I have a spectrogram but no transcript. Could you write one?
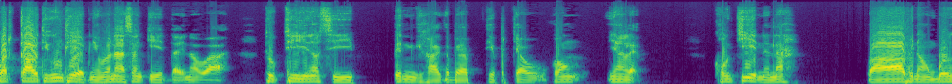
วัดเก่าที่กรุงเทพนี่ว่าน่าสังเกตได้เนาะว่า ทุกที่เนาะสิเป็นคล้ายกับแบบเทพเจ้าของอหยังแหละ ของจีนน่ะนะว้าพี่น้องเบิ่ง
